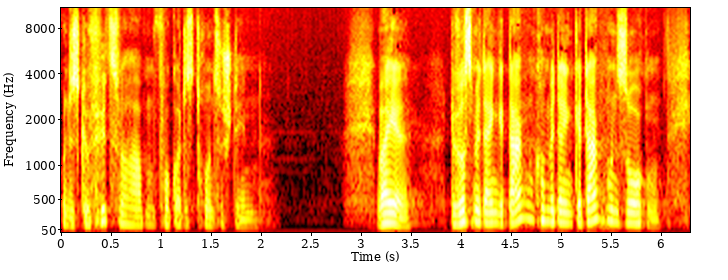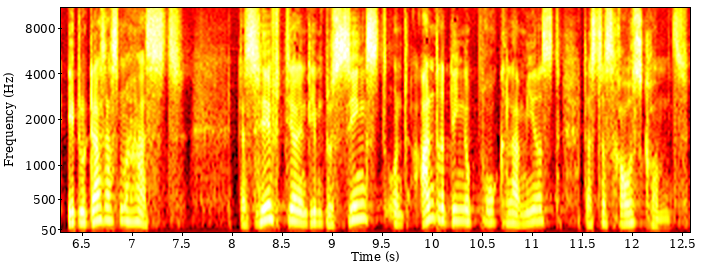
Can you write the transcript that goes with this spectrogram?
und das Gefühl zu haben, vor Gottes Thron zu stehen. Weil du wirst mit deinen Gedanken kommen, mit deinen Gedanken und Sorgen. Ehe du das erstmal hast, das hilft dir, indem du singst und andere Dinge proklamierst, dass das rauskommt.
